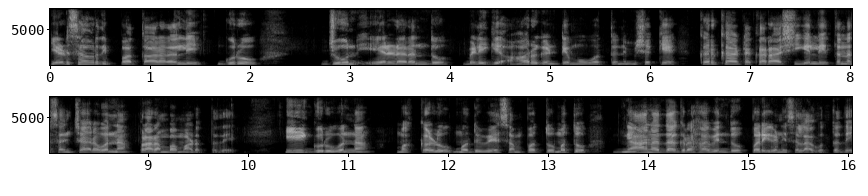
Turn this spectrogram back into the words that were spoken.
ಎರಡು ಸಾವಿರದ ಇಪ್ಪತ್ತಾರರಲ್ಲಿ ಗುರು ಜೂನ್ ಎರಡರಂದು ಬೆಳಿಗ್ಗೆ ಆರು ಗಂಟೆ ಮೂವತ್ತು ನಿಮಿಷಕ್ಕೆ ಕರ್ಕಾಟಕ ರಾಶಿಯಲ್ಲಿ ತನ್ನ ಸಂಚಾರವನ್ನು ಪ್ರಾರಂಭ ಮಾಡುತ್ತದೆ. ಈ ಗುರುವನ್ನು ಮಕ್ಕಳು, ಮದುವೆ, ಸಂಪತ್ತು ಮತ್ತು ಜ್ಞಾನದ ಗ್ರಹವೆಂದು ಪರಿಗಣಿಸಲಾಗುತ್ತದೆ.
